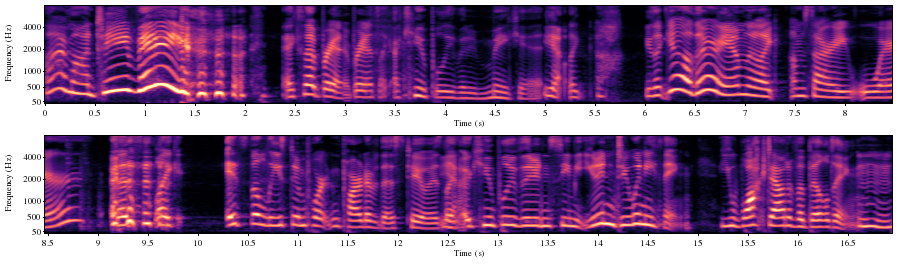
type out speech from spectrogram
I'm on TV. Except Brandon. Brandon's like, "I can't believe I didn't make it." yeah, like ugh. He's like, yeah, there I am. They're like, I'm sorry, where? That's like it's the least important part of this too. Is like, Yeah. "I can't believe they didn't see me." You didn't do anything. You walked out of a building. Mm-hmm.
